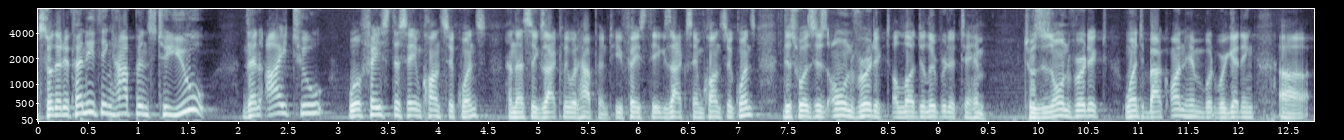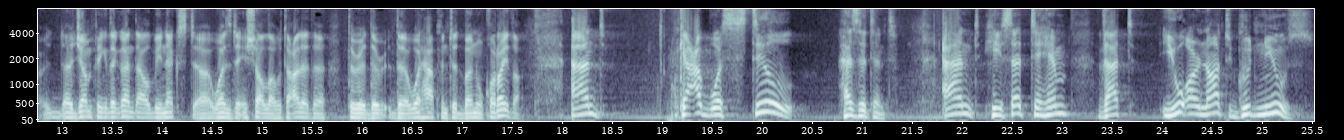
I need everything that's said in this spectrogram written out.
So that if anything happens to you, then I too will face the same consequence. And that's exactly what happened. He faced the exact same consequence. This was his own verdict. Allah delivered it to him. It was his own verdict, went back on him, but we're getting uh, uh, jumping the gun. That will be next uh, Wednesday, inshallah ta'ala, the, the, the, the, what happened to the Banu Qurayza. And Ka'ab was still hesitant. And he said to him that you are not good news.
